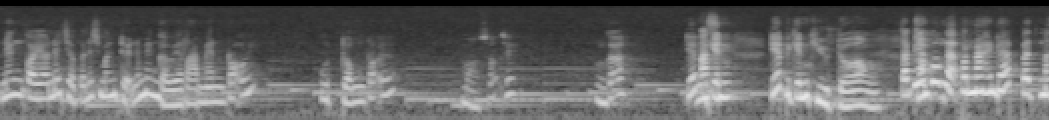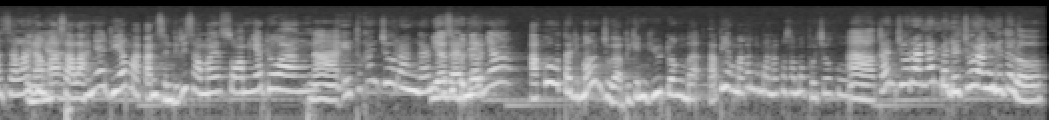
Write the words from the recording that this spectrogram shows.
Ning koyone Japanese meng dekne meng gawe ramen tok wi. Udang tok ya. Masa sih? Enggak. ah. Dia Mas- bikin dia bikin gyudong. Tapi aku nggak pernah dapet masalahnya. Nah, masalahnya dia makan sendiri sama suaminya doang. Nah, itu kan curang kan? ya Berarti- sebenarnya aku tadi malam juga bikin gyudong, Mbak. Tapi yang makan cuma aku sama bojoku. Ah, kan curang kan pada curang gitu loh.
